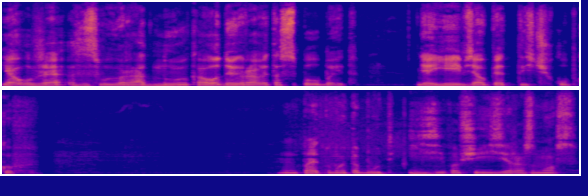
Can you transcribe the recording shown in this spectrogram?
Я уже за свою родную колоду играл, это Spell Bait. Я ей взял 5000 кубков. Поэтому это будет easy, вообще easy разнос.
